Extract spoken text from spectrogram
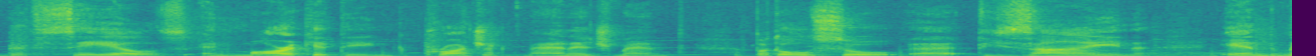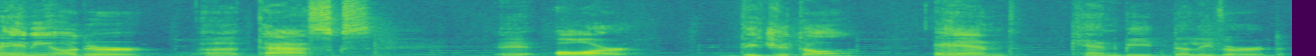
that sales and marketing, project management, but also uh, design and many other uh, tasks uh, are digital and can be delivered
